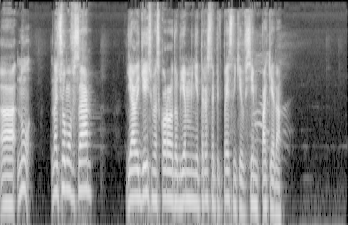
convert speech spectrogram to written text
Е, ну, на цьому все. Я надіюсь, ми скоро доб'ємо мені 300 підписників. Всім пакета.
